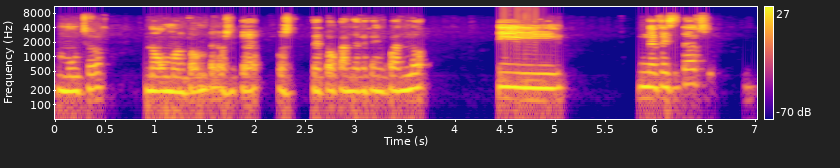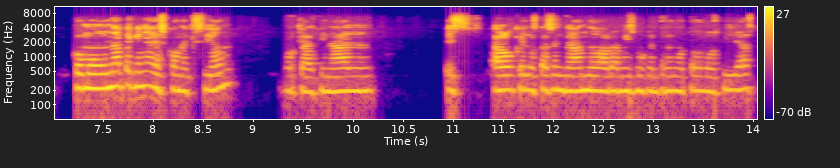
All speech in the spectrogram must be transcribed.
muchos, no un montón, pero sí que pues te tocan de vez en cuando. Y necesitas como una pequeña desconexión porque al final es algo que lo estás entrenando ahora mismo que entreno todos los días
